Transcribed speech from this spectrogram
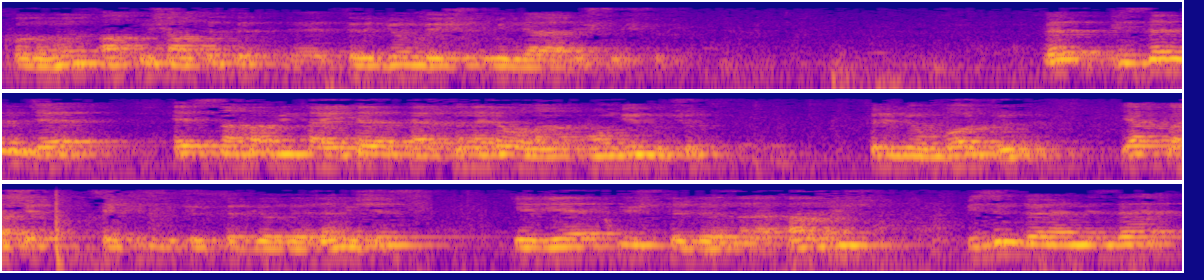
konumuz 66 trilyon 500 milyara düşmüştür. Ve bizden önce esnafa, müteahhite ve personele olan 11,5 trilyon borcun yaklaşık 8,5 trilyonu ödemişiz. Geriye 3 trilyon lira kalmış. Bizim dönemimizde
